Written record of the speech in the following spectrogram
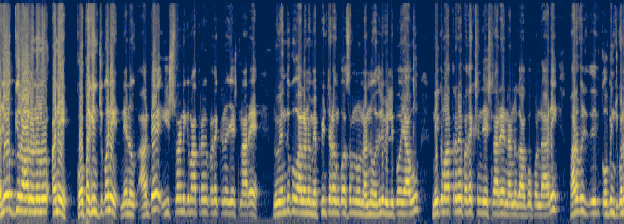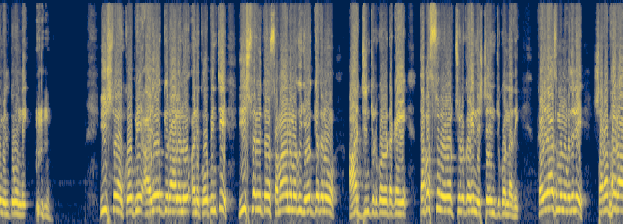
అయోగ్యురాలును అని కోపగించుకొని నేను అంటే ఈశ్వరునికి మాత్రమే ప్రదక్షిణ చేసినారే నువ్వెందుకు వాళ్ళను మెప్పించడం కోసం నువ్వు నన్ను వదిలి వెళ్ళిపోయావు? నీకు మాత్రమే ప్రదక్షిణ చేసినారే నన్ను కాకోకుండా అని పార్వతీదేవి కోపించుకొని వెళ్తూ ఉంది. ఈశ్వర కోపి అయోగ్యురాలను అని కోపించి ఈశ్వరునితో సమానమగు యోగ్యతను ఆర్జించుకొనుటకై తపస్సు ఉనర్చుటకై నిశ్చయించుకున్నది. కైలాసమును వదిలి శరభరా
